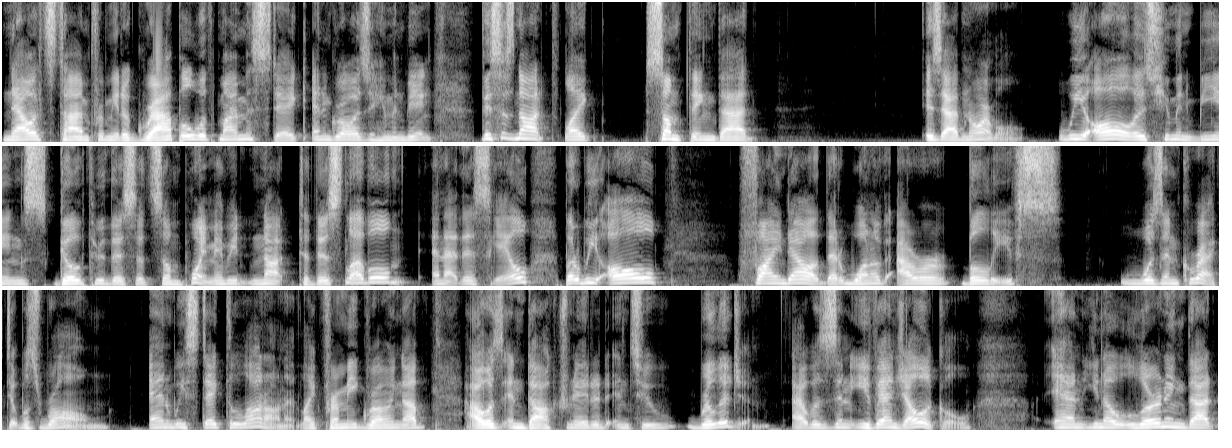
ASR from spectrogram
Now it's time for me to grapple with my mistake and grow as a human being. This is not like something that is abnormal. We all, as human beings, go through this at some point. Maybe not to this level and at this scale, but we all find out that one of our beliefs was incorrect. It was wrong. And we staked a lot on it. Like for me growing up, I was indoctrinated into religion. I was an evangelical and you know learning that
